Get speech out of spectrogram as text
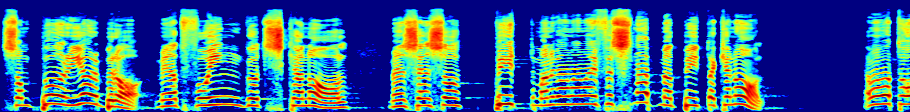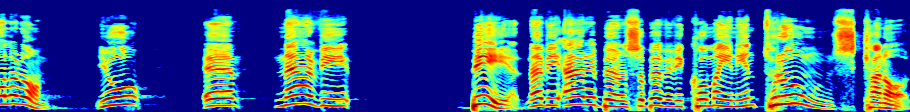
som börjar bra med att få in Guds kanal, men sen så byter man, man är för snabb med att byta kanal. Ja, men vad talar du om? Jo, eh, när vi ber, när vi är i bön så behöver vi komma in i en trons kanal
